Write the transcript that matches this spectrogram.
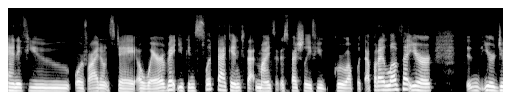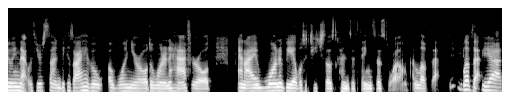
And if you or if I don't stay aware of it, you can slip back into that mindset, especially if you grew up with that. But I love that you're you're doing that with your son because I have a, a one year old, a one and a half year old, and I want to be able to teach those kinds of things as well. I love that. Love that. Yeah.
